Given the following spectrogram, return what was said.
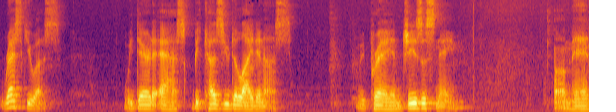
Rescue us, we dare to ask, because you delight in us. We pray in Jesus' name. Amen.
